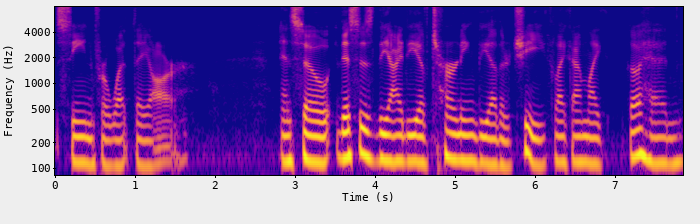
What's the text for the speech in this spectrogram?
seen for what they are. And so this is the idea of turning the other cheek. Like I'm like, go ahead.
